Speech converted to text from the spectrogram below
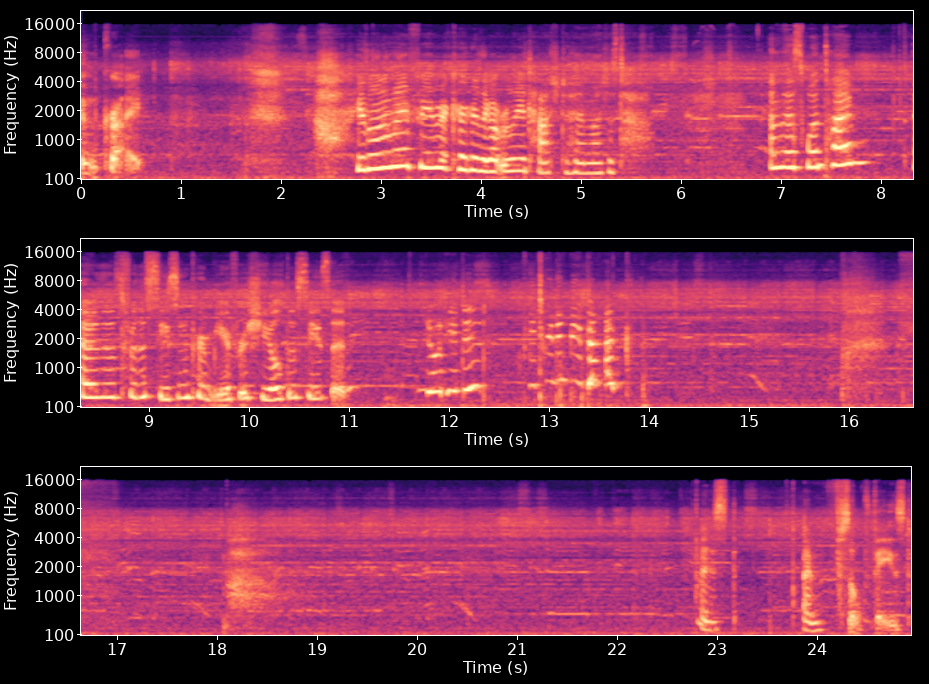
I'm crying. He's one of my favorite characters. I got really attached to him. I was just and this one time I was for the season premiere for Shield this season. You know what he did? I just, I'm so phased.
